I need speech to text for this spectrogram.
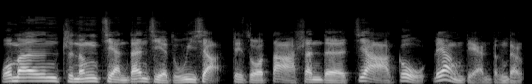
我们只能简单解读一下这座大山的架构、亮点等等。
